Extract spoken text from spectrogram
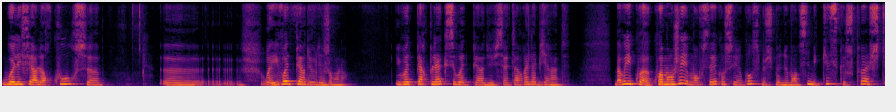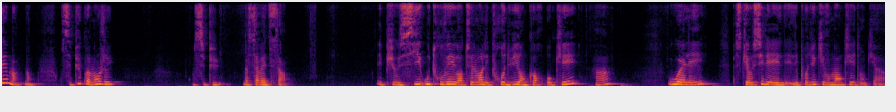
où aller faire leurs courses. Euh, ouais, ils vont être perdus, les gens, là. Ils vont être perplexes, ils vont être perdus. Ça va être un vrai labyrinthe. Bah oui, quoi, quoi manger? Moi, vous savez, quand je fais une course, je me demande si, mais qu'est-ce que je peux acheter maintenant? On sait plus quoi manger. On sait plus. Bah, ça va être ça. Et puis aussi, où trouver éventuellement les produits encore OK, hein? Où aller? Parce qu'il y a aussi les, produits qui vous manquer. Donc, il y a,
